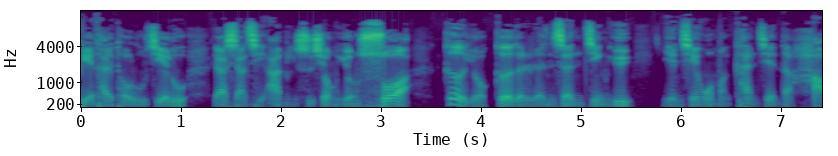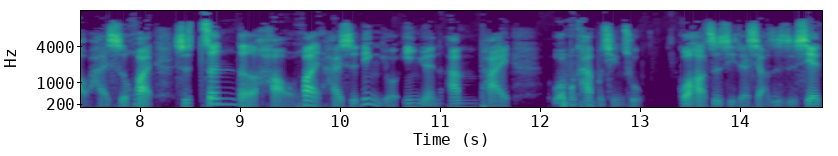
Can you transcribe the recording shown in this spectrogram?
别太投入介入。要想起阿明师兄有说啊，各有各的人生境遇。眼前我们看见的好还是坏，是真的好坏，还是另有因缘安排，我们看不清楚。过好自己的小日子先。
